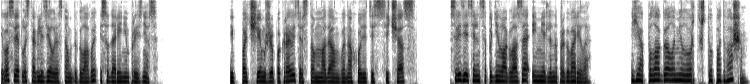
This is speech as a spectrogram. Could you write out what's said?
Его светлость оглядел ее с ног до головы и с ударением произнес. «И под чьим же покровительством, мадам, вы находитесь сейчас?» Свидетельница подняла глаза и медленно проговорила. «Я полагала, милорд, что под вашим».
